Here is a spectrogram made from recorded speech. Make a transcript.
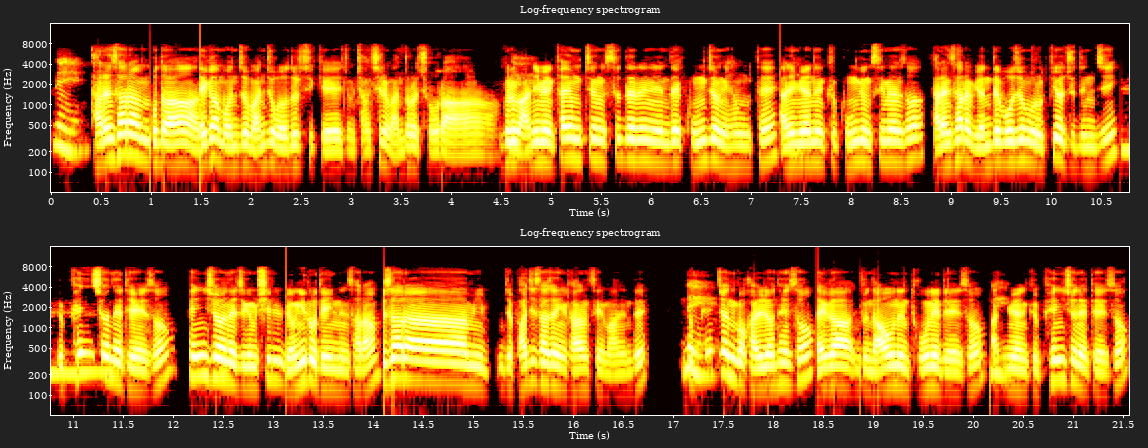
네. 다른 사람보다 내가 먼저 만족을 얻을 수 있게 좀 장치를 만들어 줘라. 그리고 네. 아니면 차용증 쓰드리는데 공정 형태 아니면은 그 공정 쓰면서 다른 사람 연대 보증으로 끼워주든지 그 음. 펜션에 대해서 펜션에 지금 실 명의로 돼 있는 사람 그 사람이 이제 바지 사장일 가능성이 많은데 그 네. 펜션과 관련해서 내가 그 나오는 돈에 대해서 네. 아니면 그 펜션에 대해서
